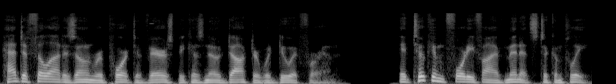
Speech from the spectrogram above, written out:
had to fill out his own report to VAERS because no doctor would do it for him. It took him 45 minutes to complete.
